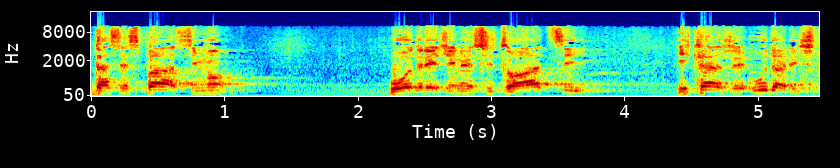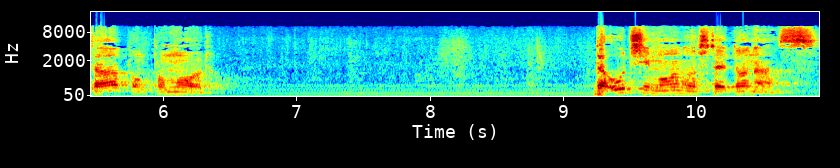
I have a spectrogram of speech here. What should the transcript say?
da se spasimo u određenoj situaciji i kaže udari štapom po moru da učimo ono što je do nas.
